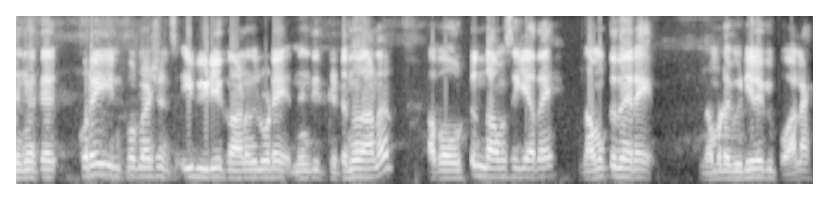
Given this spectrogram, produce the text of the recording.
നിങ്ങൾക്ക് കുറേ ഇൻഫർമേഷൻസ് ഈ വീഡിയോ കാണുന്നതിലൂടെ നിങ്ങൾക്ക് കിട്ടുന്നതാണ്. അപ്പോൾ ഒട്ടും താമസിക്കാതെ നമുക്ക് നേരെ നമ്മുടെ വീഡിയോയിലേക്ക് പോകാം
